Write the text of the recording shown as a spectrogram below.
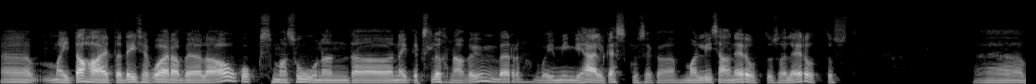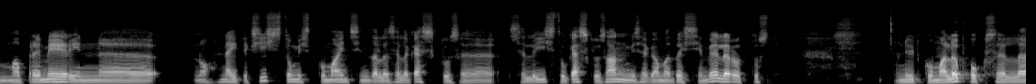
Äh, ma ei taha, et ta teise koera peale auguks, ma suunan ta näiteks lõhnaga ümber või mingi häälkäsklusega, ma lisan erutusele erutust. Äh, ma premeerin äh, noh, näiteks istumist, kui ma andsin talle selle käskluse, selle istu käskluse andmisega ma tõstsin veel erutust. Nüüd, kui ma lõpuks selle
